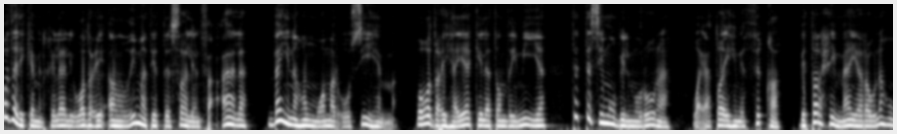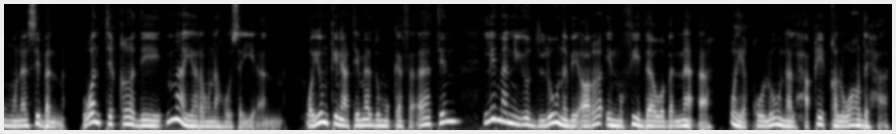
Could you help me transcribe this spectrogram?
وذلك من خلال وضع أنظمة اتصال فعالة بينهم ومرؤوسيهم ووضع هياكل تنظيمية تتسم بالمرونة وإعطائهم الثقة بطرح ما يرونه مناسبا وانتقاد ما يرونه سيئا. ويمكن اعتماد مكافآت لمن يدلون بآراء مفيدة وبناءة ويقولون الحقيقة الواضحة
